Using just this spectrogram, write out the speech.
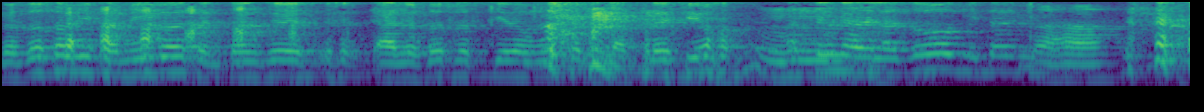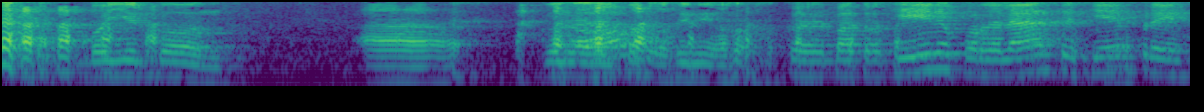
Los dos son mis amigos, entonces a los dos los quiero mucho, los aprecio. Hace una de las dos, mitad de Ajá. Voy a ir con, Ah, con la del patrocinio. Con el patrocinio por delante siempre.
